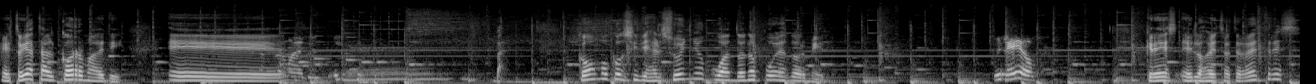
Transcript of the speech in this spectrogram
Estoy hasta el corma de ti. Eh, vale. ¿Cómo concilias el sueño cuando no puedes dormir? Leo, ¿Crees en los extraterrestres?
